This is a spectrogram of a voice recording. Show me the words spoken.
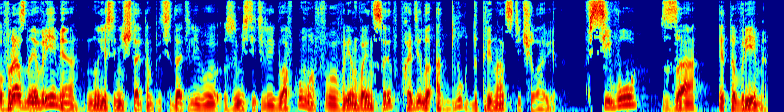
в разное время, ну, если не считать там председателя его заместителей и главкомов, в Реввоенсовет входило от 2 до 13 человек. Всего за это время,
